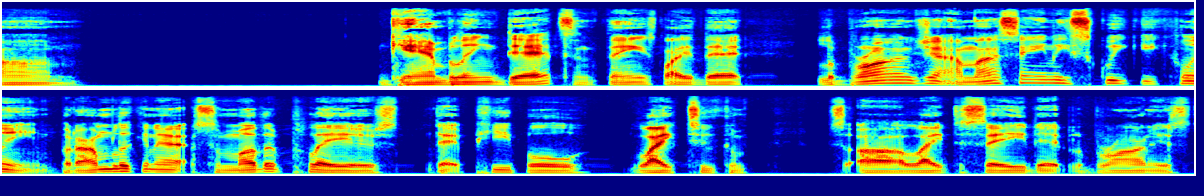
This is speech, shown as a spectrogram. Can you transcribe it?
um, gambling debts and things like that. LeBron James, I'm not saying he's squeaky clean, but I'm looking at some other players that people like to uh, like to say that LeBron is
